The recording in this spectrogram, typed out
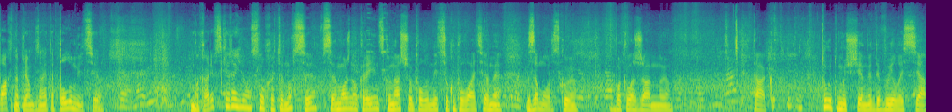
пахне, прям, знаєте, полуницею. Макарівський район, слухайте, ну все, все можна українську нашу полуницю купувати, а не заморською, баклажанною. Так, тут ми ще не дивилися.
